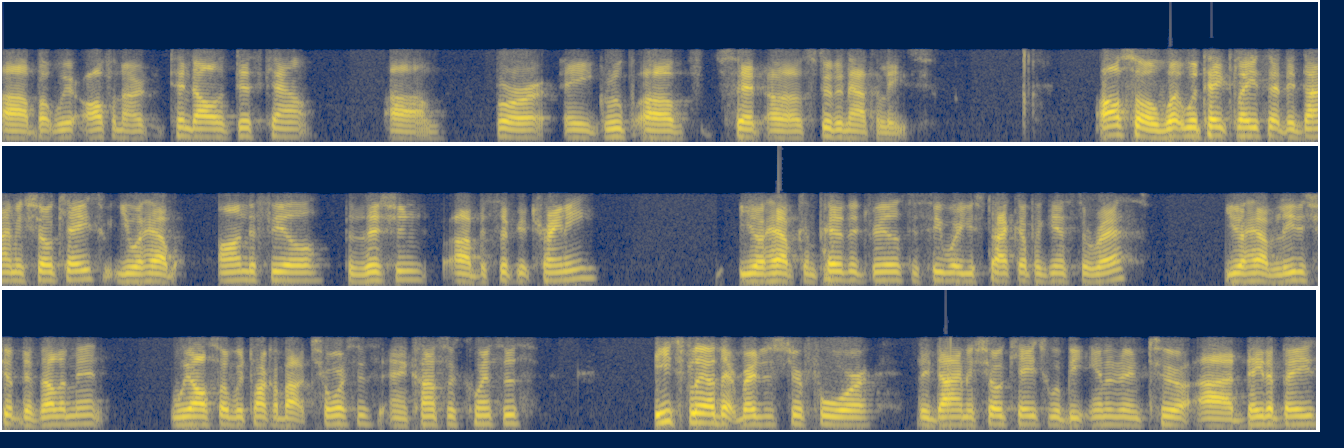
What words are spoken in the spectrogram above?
uh, but we're offering ten dollar discount um, for a group of set of student athletes. Also, what will take place at the Diamond Showcase, you will have on the field position uh, specific training. You'll have competitive drills to see where you stack up against the rest. You'll have leadership development. We also will talk about choices and consequences. Each player that registered for the Diamond Showcase will be entered into a database,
